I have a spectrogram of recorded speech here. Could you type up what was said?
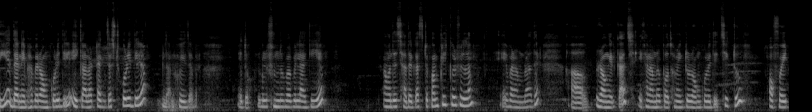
দিয়ে দেন এভাবে রং করে দিলে এই কালারটা অ্যাডজাস্ট করে দিলে দেন হয়ে যাবে। এই তো এগুলো সুন্দরভাবে লাগিয়ে আমাদের ছাদের কাজটা কমপ্লিট করে ফেললাম। এবার আমাদের আহ, রঙের কাজ এখানে আমরা প্রথমে একটু রং করে দিচ্ছি একটু অফ হোয়াইট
